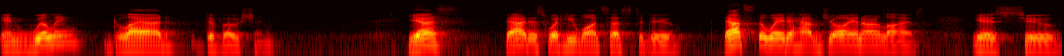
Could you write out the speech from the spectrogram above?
in willing, glad devotion. Yes, that is what He wants us to do. That's the way to have joy in our lives, is to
